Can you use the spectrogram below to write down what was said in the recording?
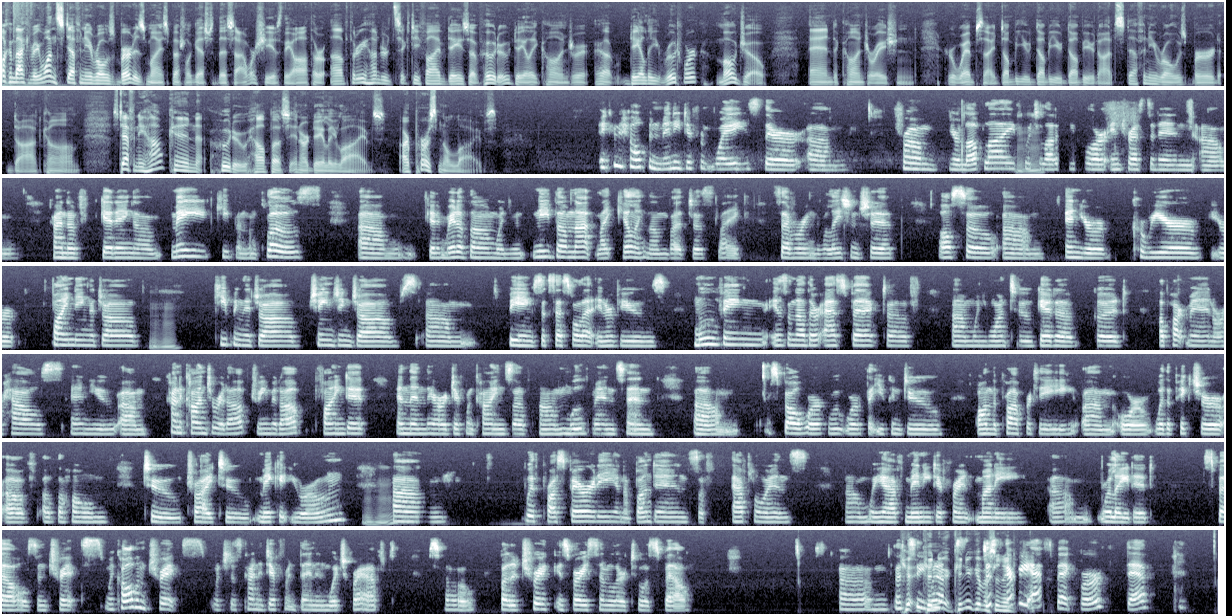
Welcome back, everyone. Stephanie Rose Bird is my special guest this hour. She is the author of 365 Days of Hoodoo, Daily, Conjure, uh, Daily Root Work, Mojo, and Conjuration. Her website, www.stephanierosebird.com. Stephanie, how can hoodoo help us in our daily lives, our personal lives? It can help in many different ways. There um, from your love life, mm-hmm. which a lot of people are interested in, um, kind of getting a maid, keeping them close, um, getting rid of them when you need them, not like killing them, but just like severing the relationship. Also, um, in your career, you're finding a job. Mm-hmm. keeping the job, changing jobs, um, being successful at interviews. Moving is another aspect of um, when you want to get a good apartment or house and you um, kind of conjure it up, dream it up, find it, and then there are different kinds of um, movements and um, spell work, root work that you can do on the property um, or with a picture of, of the home to try to make it your own. Mm-hmm. With prosperity and abundance of affluence, um, we have many different money um, related spells and tricks. We call them tricks, which is kind of different than in witchcraft. So, but a trick is very similar to a spell. Um, let's can, see. Can you, can you give Just us an every aspect: birth, death.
